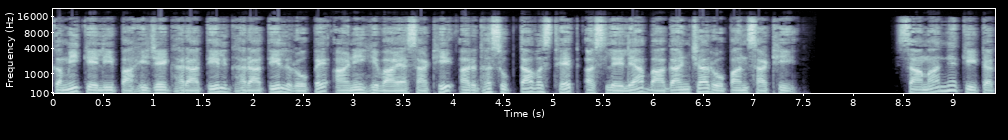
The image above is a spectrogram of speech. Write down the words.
कमी केली पाहिजे. घरातील घरातील रोपे आणि हिवाळ्यासाठी अर्धसुप्तावस्थेत असलेल्या बागांच्या रोपांसाठी सामान्य कीटक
